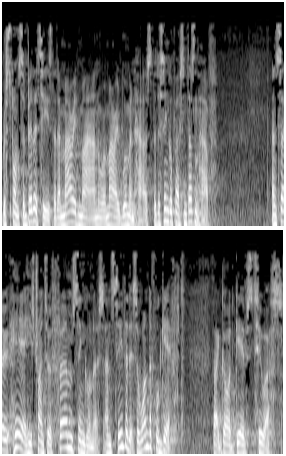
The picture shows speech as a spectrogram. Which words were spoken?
responsibilities that a married man or a married woman has that a single person doesn't have. And so here he's trying to affirm singleness and see that it's a wonderful gift that God gives to us.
